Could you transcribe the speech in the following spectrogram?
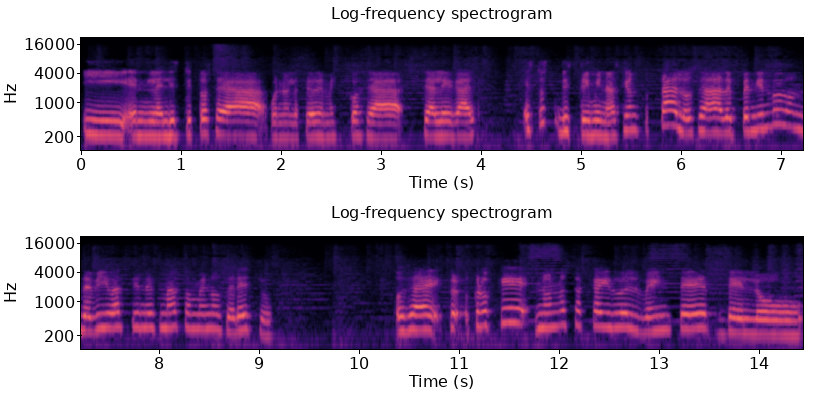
y en el distrito sea, bueno, en la Ciudad de México sea, sea legal. Esto es discriminación total, o sea, dependiendo de donde vivas tienes más o menos derechos o sea, creo, que no nos ha caído el 20 de lo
